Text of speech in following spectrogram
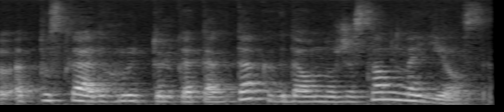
отпускает грудь только тогда, когда он уже сам наелся.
